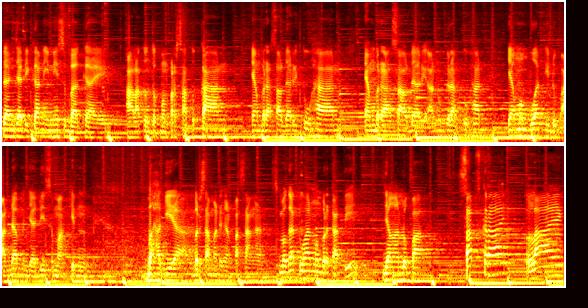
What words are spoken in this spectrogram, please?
dan jadikan ini sebagai alat untuk mempersatukan yang berasal dari Tuhan, yang berasal dari anugerah Tuhan yang membuat hidup Anda menjadi semakin bahagia bersama dengan pasangan. Semoga Tuhan memberkati. Jangan lupa subscribe, like,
